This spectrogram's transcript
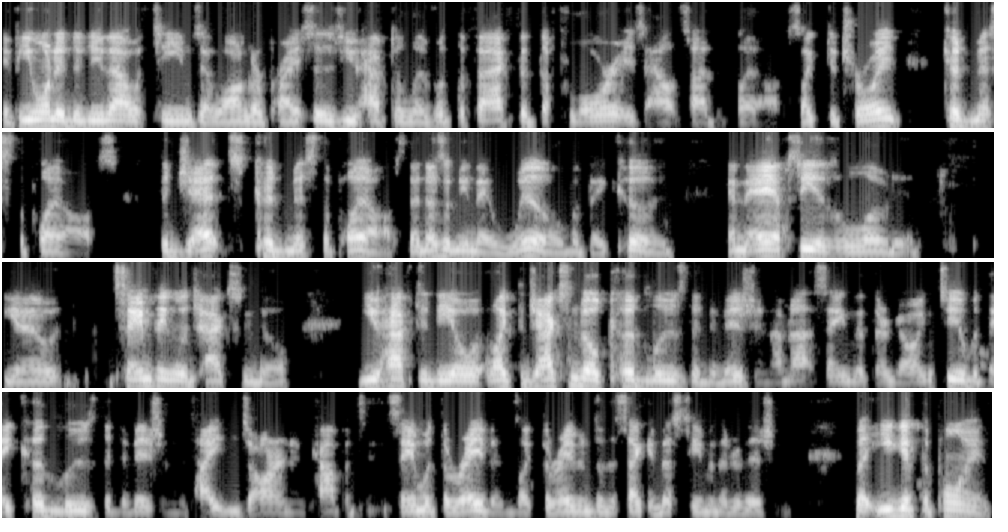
If you wanted to do that with teams at longer prices, you have to live with the fact that the floor is outside the playoffs. Like Detroit could miss the playoffs. The Jets could miss the playoffs. That doesn't mean they will, but they could. And the AFC is loaded. You know, same thing with Jacksonville. You have to deal like the Jacksonville could lose the division. I'm not saying that they're going to, but they could lose the division. The Titans aren't incompetent. Same with the Ravens. Like the Ravens are the second best team in the division. But you get the point.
